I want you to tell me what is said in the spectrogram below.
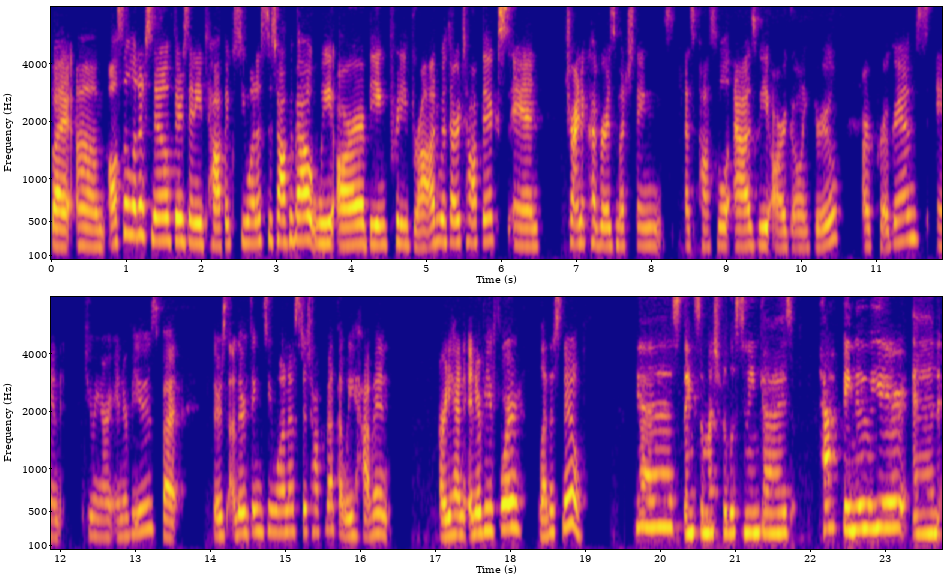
But um, also let us know if there's any topics you want us to talk about. We are being pretty broad with our topics and trying to cover as much things as possible as we are going through our programs and doing our interviews. But there's other things you want us to talk about that we haven't already had an interview for, let us know. Yes. Thanks so much for listening, guys. Happy New Year and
